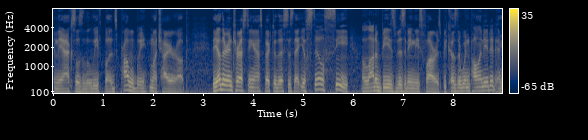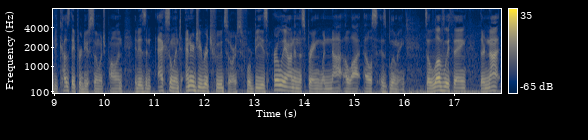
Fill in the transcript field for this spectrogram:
in the axils of the leaf buds, probably much higher up. The other interesting aspect of this is that you'll still see a lot of bees visiting these flowers because they're wind pollinated and because they produce so much pollen. It is an excellent energy rich food source for bees early on in the spring when not a lot else is blooming. It's a lovely thing. They're not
